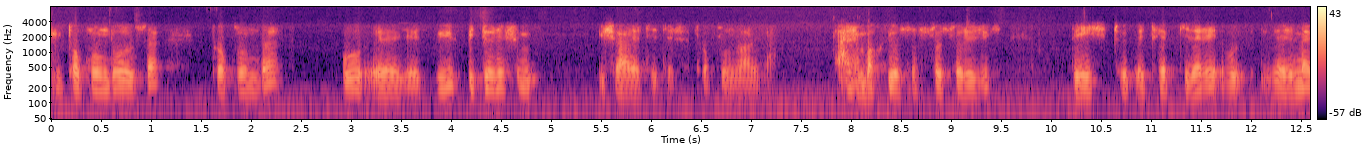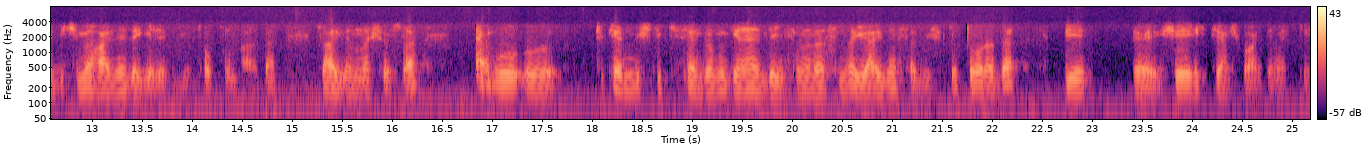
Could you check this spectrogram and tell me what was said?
toplumda olursa toplumda bu e, büyük bir dönüşüm işaretidir toplumlarda. Yani bakıyorsun sosyolojik değiş tepkileri bu verime biçimi haline de gelebiliyor toplumlarda yaygınlaşırsa. Bu e, tükenmişlik sendromu genelde insan arasında yaygınsa bir şirkette orada bir e, şeye ihtiyaç var demek ki.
